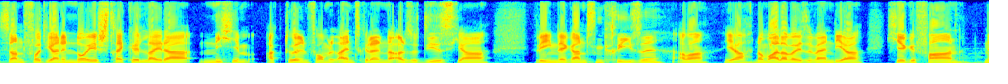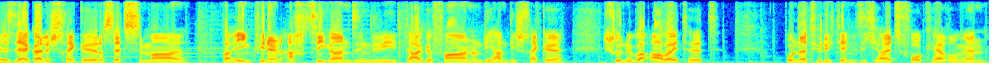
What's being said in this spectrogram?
Sandford ja eine neue Strecke, leider nicht im aktuellen Formel 1 Gelände, also dieses Jahr wegen der ganzen Krise. Aber ja, normalerweise werden die ja hier gefahren. Eine sehr geile Strecke. Das letzte Mal war irgendwie in den 80ern, sind die da gefahren und die haben die Strecke schön überarbeitet und natürlich den Sicherheitsvorkehrungen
